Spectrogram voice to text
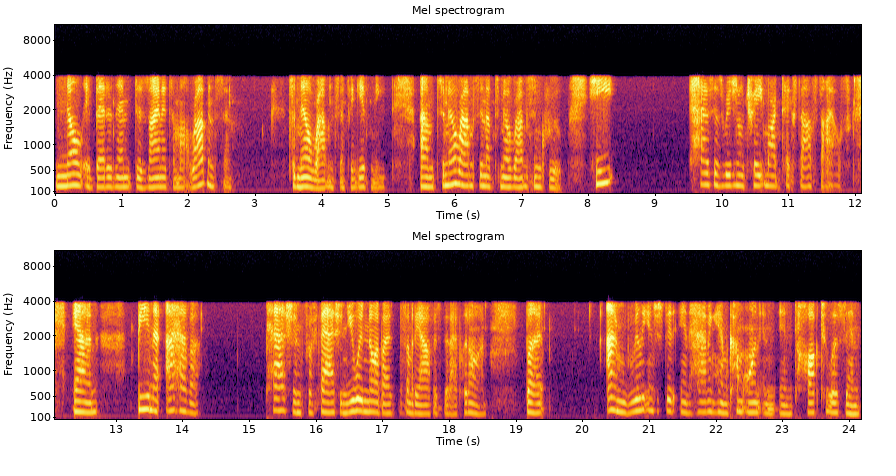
know it better than designer Tamal Robinson. Tamil Robinson, forgive me. Um, Tamil Robinson of Tamil Robinson Group. He has his original trademark textile styles. And being that I have a passion for fashion, you wouldn't know about some of the outfits that I put on. But I'm really interested in having him come on and, and talk to us and,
